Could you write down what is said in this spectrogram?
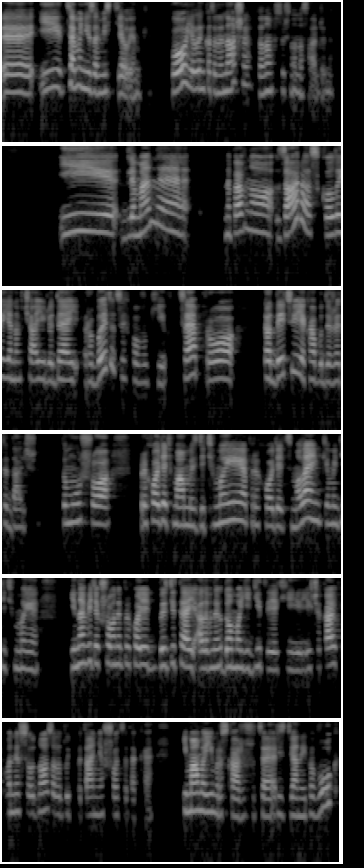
Е, і це мені замість ялинки. Бо ялинка то не наша, то вона штучно насаджена. І для мене, напевно, зараз, коли я навчаю людей робити цих павуків, це про традицію, яка буде жити далі. Тому що приходять мами з дітьми, приходять з маленькими дітьми. І навіть якщо вони приходять без дітей, але в них вдома є діти, які їх чекають, вони все одно зададуть питання, що це таке. І мама їм розкаже, що це різдвяний павук,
